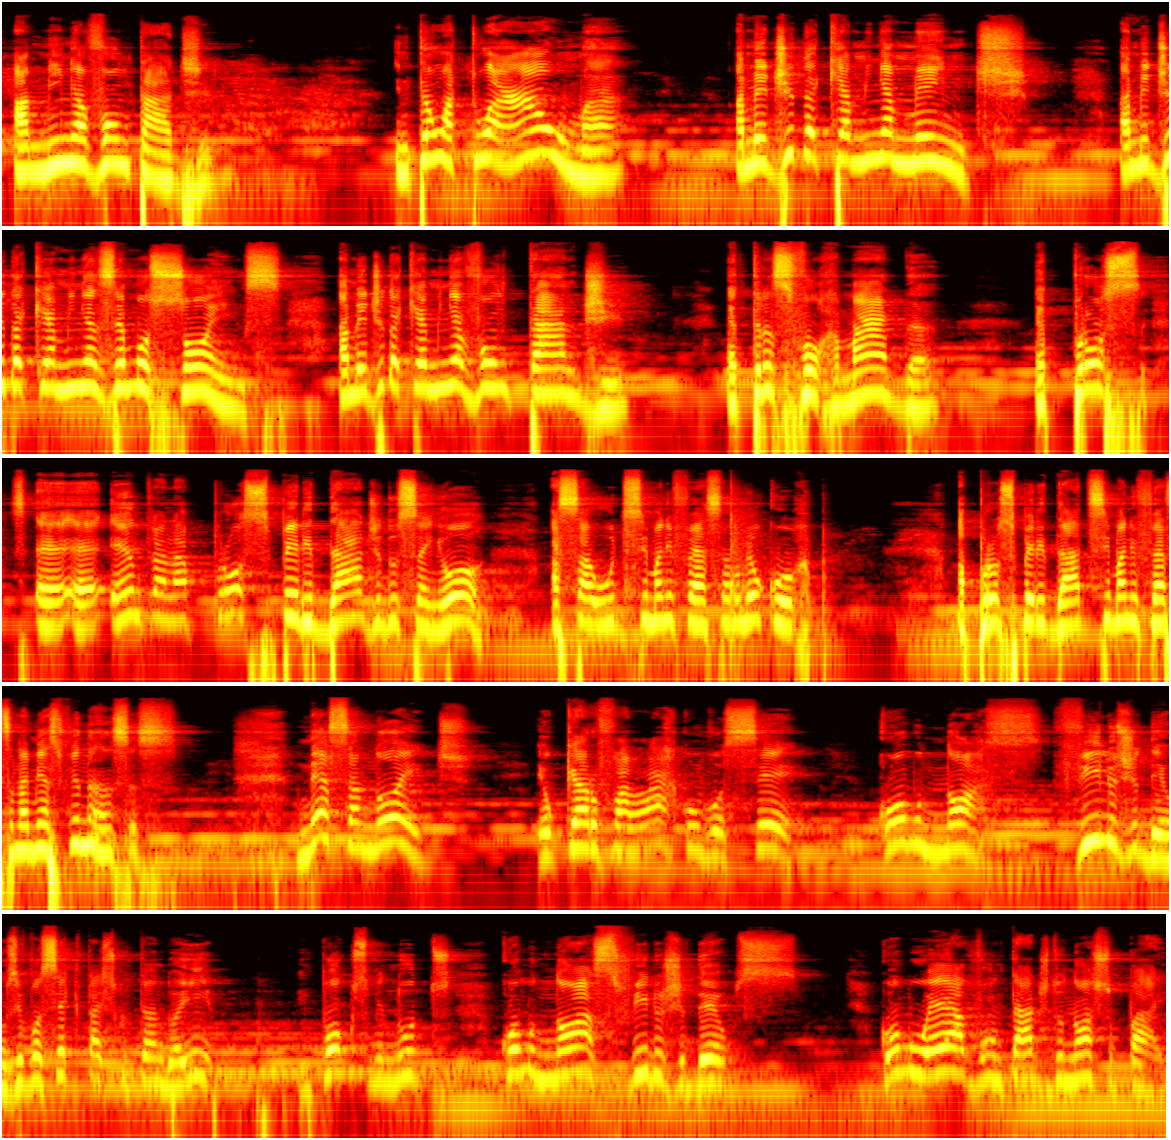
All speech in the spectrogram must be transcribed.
a minha vontade. Então a tua alma, à medida que a minha mente, à medida que as minhas emoções, à medida que a minha vontade é transformada, é, pros, é, é, entra na prosperidade do Senhor, a saúde se manifesta no meu corpo a prosperidade se manifesta nas minhas finanças. Nessa noite, eu quero falar com você como nós, filhos de Deus, e você que está escutando aí, em poucos minutos, como nós, filhos de Deus, como é a vontade do nosso Pai,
